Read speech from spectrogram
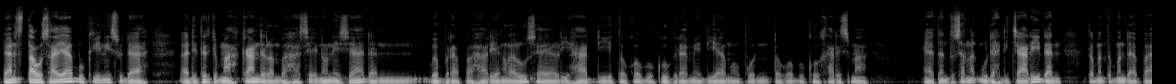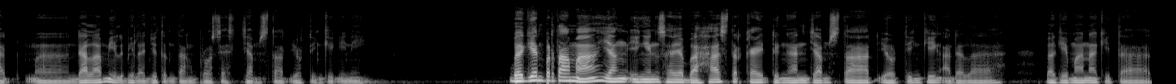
Dan setahu saya buku ini sudah uh, diterjemahkan dalam bahasa Indonesia dan beberapa hari yang lalu saya lihat di toko buku Gramedia maupun toko buku Karisma ya tentu sangat mudah dicari dan teman-teman dapat mendalami lebih lanjut tentang proses jumpstart your thinking ini. Bagian pertama yang ingin saya bahas terkait dengan jumpstart your thinking adalah bagaimana kita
